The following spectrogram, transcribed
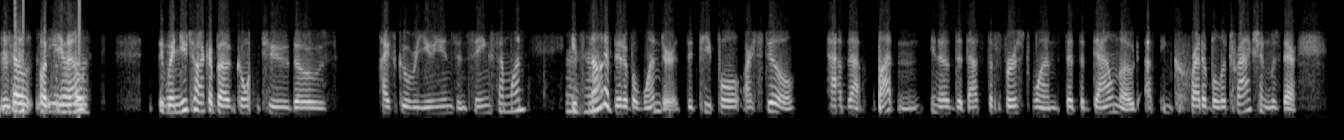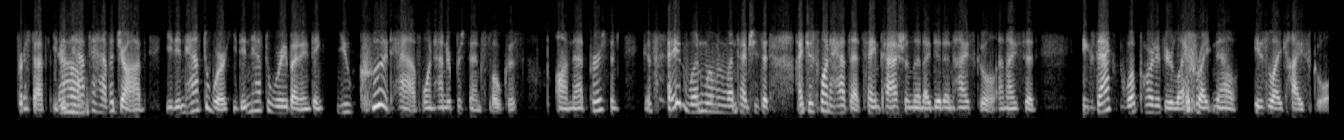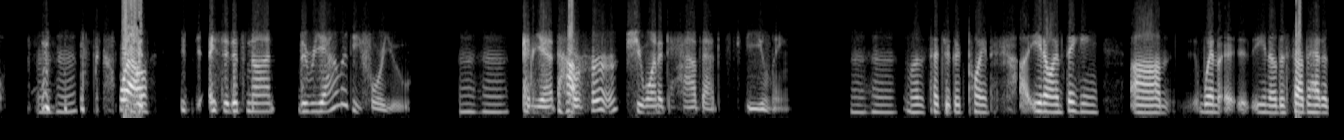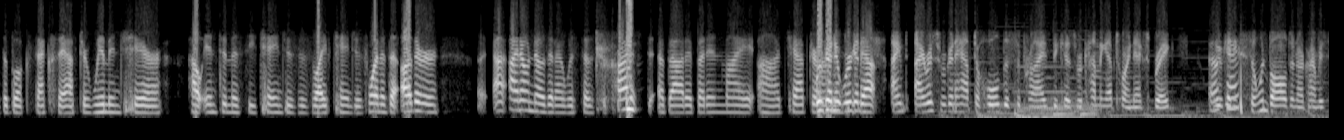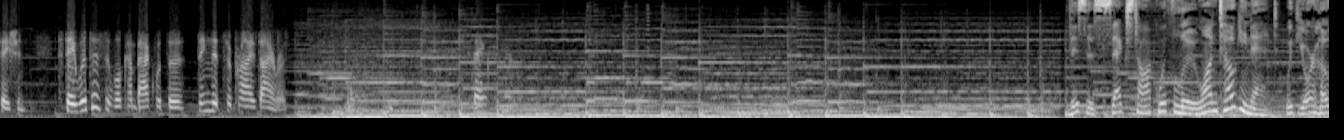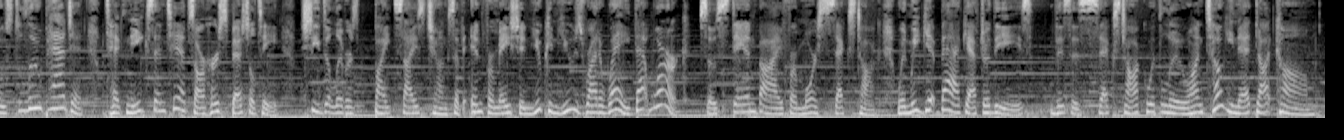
Mhm. So But you you know, know, those, when you talk about going to those high school reunions and seeing someone, it's Mhm. not a bit of a wonder that people are still have that button, you know, that that's the first one that the download of incredible attraction was there. First off, you didn't have to have a job. You didn't have to work. You didn't have to worry about anything. You could have 100% focus on that person. Because I had one woman one time, she said, I just want to have that same passion that I did in high school. And I said, exactly what part of your life right now is like high school? Mhm. Well, I said, it's not the reality for you. mhm. And yet, for her, she wanted to have that feeling. hmm Well, that's such a good point. Uh, you know, I'm thinking um, when uh, you know the subhead of the book, "Sex After," women share how intimacy changes as life changes. One of the other, I, I don't know that I was so surprised about it, but in my uh, chapter, We're gonna, we're gonna, I, Iris, we're gonna have to hold the surprise because we're coming up to our next break. We're getting so involved in our conversation. Stay with us, and we'll come back with the thing that surprised Iris. This is Sex Talk with Lou on TogiNet with your host Lou Paget. Techniques and tips are her specialty. She delivers bite-sized chunks of information you can use right away that work. So stand by for more sex talk when we get back after these. This is Sex Talk with Lou on TogiNet.com.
